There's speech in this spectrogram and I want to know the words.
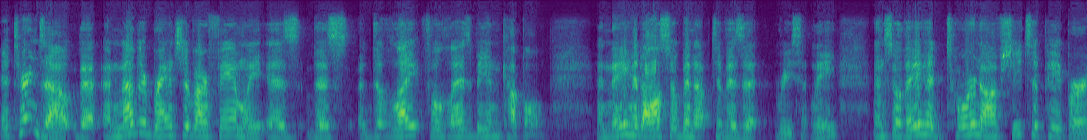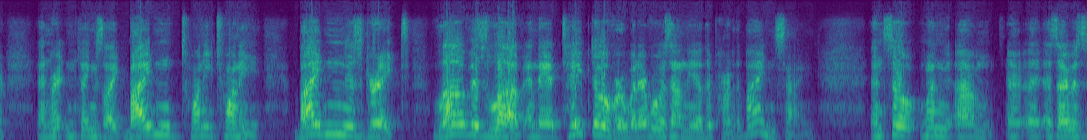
It turns out that another branch of our family is this delightful lesbian couple and they had also been up to visit recently. And so they had torn off sheets of paper and written things like Biden 2020, Biden is great, love is love, and they had taped over whatever was on the other part of the Biden sign. And so when, um, as I was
